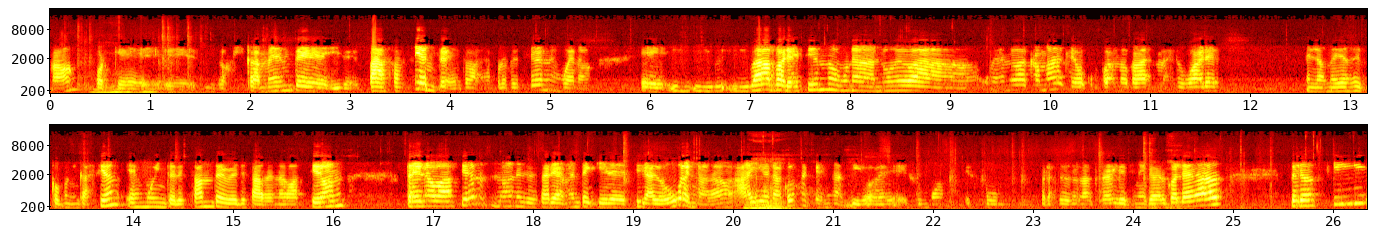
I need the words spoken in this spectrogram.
¿no? Porque eh, lógicamente y pasa siempre en todas las profesiones, bueno, eh, y, y, va apareciendo una nueva una nueva camada que va ocupando cada vez más lugares en los medios de comunicación. Es muy interesante ver esa renovación Renovación no necesariamente quiere decir algo bueno, ¿no? Hay una cosa que es, digo, es un, es un proceso natural que tiene que ver con la edad, pero sí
